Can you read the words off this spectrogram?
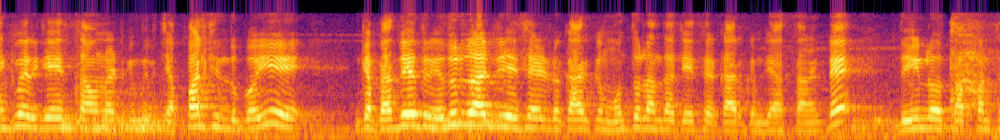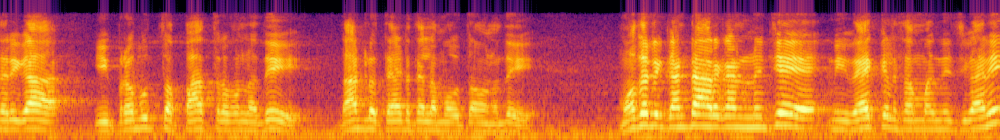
ఎంక్వైరీ చేస్తూ ఉన్నట్టుగా మీరు చెప్పాల్సింది పోయి ఇంకా పెద్ద ఎత్తున ఎదురుదాడి చేసేటువంటి కార్యక్రమం మంత్రులంతా చేసే కార్యక్రమం చేస్తానంటే దీనిలో తప్పనిసరిగా ఈ ప్రభుత్వ పాత్ర ఉన్నది. దాంట్లో తేటతెల్లమవుతా ఉన్నది. మొదటి గంట అరగంట నుంచే మీ వ్యాఖ్యలకు సంబంధించి కానీ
